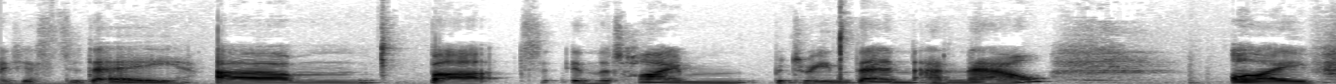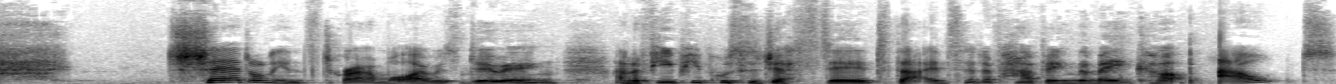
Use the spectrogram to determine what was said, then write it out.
Died yesterday, um, but in the time between then and now, I've shared on Instagram what I was doing and a few people suggested that instead of having the makeup out,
